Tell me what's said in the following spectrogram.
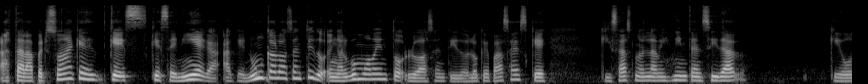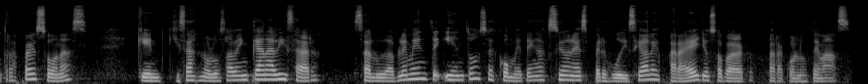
Hasta la persona que, que, se niega a que nunca lo ha sentido, en algún momento lo ha sentido. Lo que pasa es que quizás no es la misma intensidad que otras personas que quizás no lo saben canalizar saludablemente y entonces cometen acciones perjudiciales para ellos o para, para con los demás.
